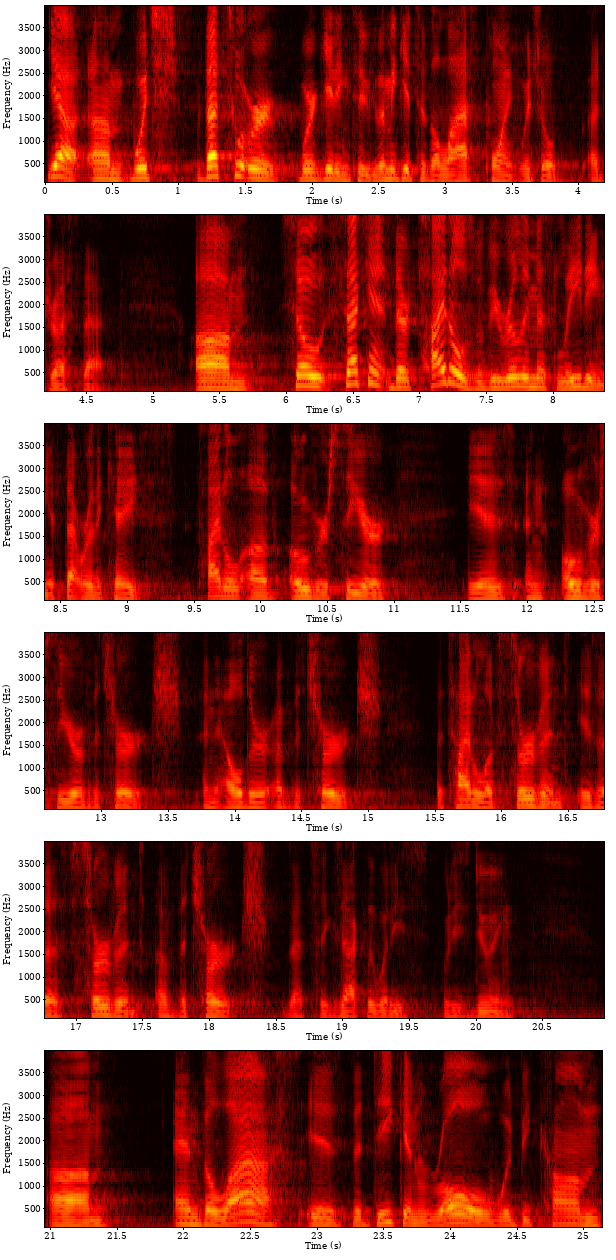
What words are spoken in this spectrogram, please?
yeah, um, which that's what we're, we're getting to. Let me get to the last point, which will address that. Um, so, second, their titles would be really misleading if that were the case. The title of overseer is an overseer of the church, an elder of the church. The title of servant is a servant of the church. That's exactly what he's, what he's doing. Um, and the last is the deacon role would become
